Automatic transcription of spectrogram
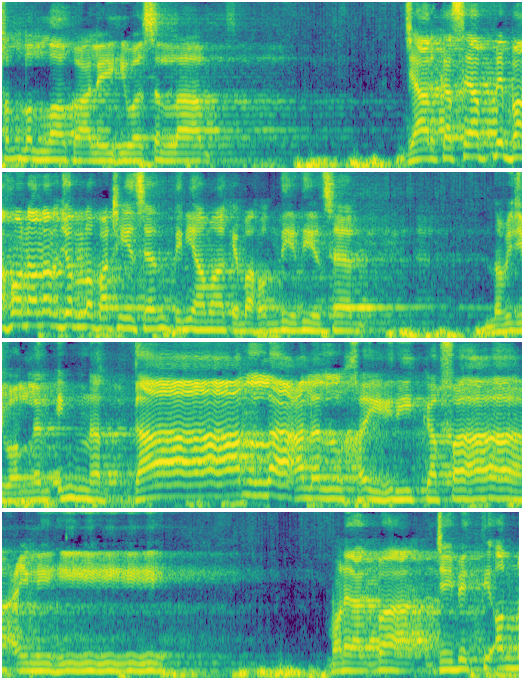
সাল্লাল্লাহু আলাইহি ওয়াসাল্লাম, যার কাছে আপনি বাহন আনার জন্য পাঠিয়েছেন, তিনি আমাকে বাহন দিয়ে দিয়েছেন। নবীজি বললেন মনে রাখবা, যে ব্যক্তি অন্য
